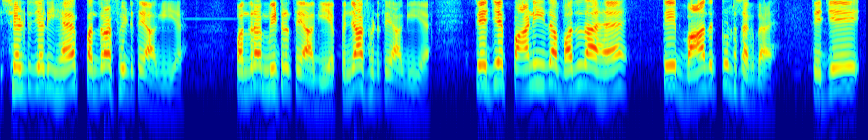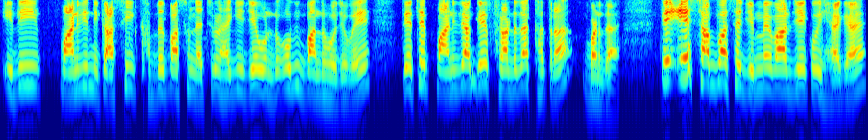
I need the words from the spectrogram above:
ਸਿਲਟ ਜਿਹੜੀ ਹੈ 15 ਫੀਟ ਤੇ ਆ ਗਈ ਹੈ। 15 ਮੀਟਰ ਤੇ ਆ ਗਈ ਹੈ 50 ਫੀਟ ਤੇ ਆ ਗਈ ਹੈ। ਤੇ ਜੇ ਪਾਣੀ ਦਾ ਵੱਧਦਾ ਹੈ, ਤੇ ਬਾਂਧ ਟੁੱਟ ਸਕਦਾ ਹੈ। ਤੇ ਜੇ ਇਹਦੀ ਪਾਣੀ ਦੀ ਨਿਕਾਸੀ ਖੱਬੇ ਪਾਸੋਂ ਨੈਚੁਰਲ ਹੈਗੀ, ਜੇ ਉਹ ਵੀ ਬੰਦ ਹੋ ਜਾਵੇ, ਤੇ ਇੱਥੇ ਪਾਣੀ ਦਾ ਅੱਗੇ ਫਲੱਡ ਦਾ ਖਤਰਾ ਬਣਦਾ ਹੈ। ਤੇ ਇਹ ਸਭ ਵਾਸਤੇ ਜ਼ਿੰਮੇਵਾਰ ਜੇ ਕੋਈ ਹੈਗਾ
